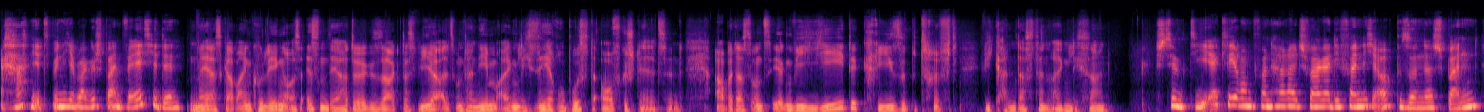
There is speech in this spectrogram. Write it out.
Aha, jetzt bin ich aber gespannt. Welche denn? Naja, es gab einen Kollegen aus Essen, der hatte gesagt, dass wir als Unternehmen eigentlich sehr robust aufgestellt sind, aber dass uns irgendwie jede Krise betrifft. Wie kann das denn eigentlich sein? Stimmt, die Erklärung von Harald Schwager, die fand ich auch besonders spannend.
